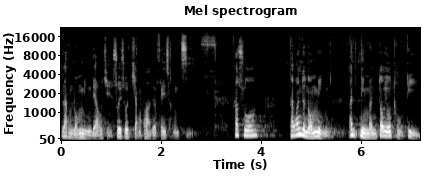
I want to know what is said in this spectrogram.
让农民了解，所以说讲话的非常直。他说：“台湾的农民啊，你们都有土地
